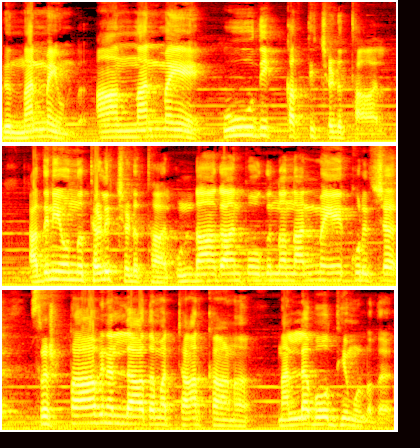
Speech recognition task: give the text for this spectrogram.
ഒരു നന്മയുണ്ട്. ആ നന്മയെ ഊതി കത്തിച്ചെടുത്താൽ അതിനെ ഒന്ന് തെളിച്ചെടുത്താൽ ഉണ്ടാകാൻ പോകുന്ന നന്മയെക്കുറിച്ച് സൃഷ്ടാവിനല്ലാതെ മറ്റാർക്കാണ് നല്ല ബോധ്യമുള്ളത്.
